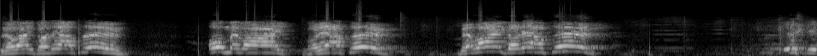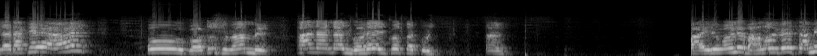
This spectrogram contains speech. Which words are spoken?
বেবাই ঘরে আছেন? ও মেবাই, ঘরে আছেন? বেবাই ঘরে আছেন? এ কেডাটাকে আয়। ও, গত শুনাম। আন আন আন ঘরে এই কথা কই। আন বাইরে বলে ভালো হয়ে গেছে, আমি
